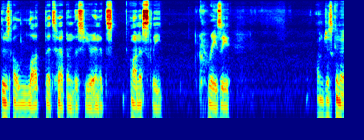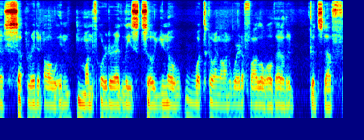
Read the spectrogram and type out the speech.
there's a lot that's happened this year, and it's honestly crazy. I'm just gonna separate it all in month order at least, so you know what's going on, where to follow, all that other good stuff.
